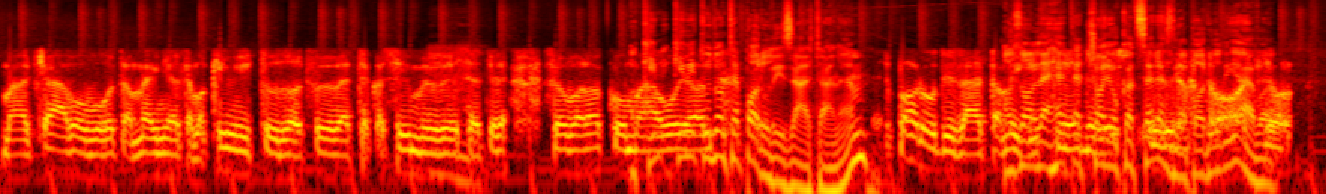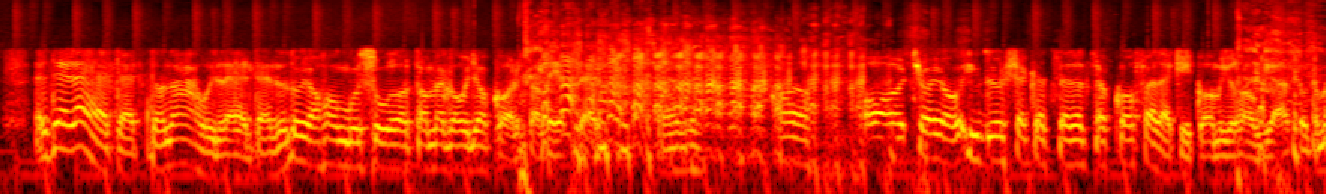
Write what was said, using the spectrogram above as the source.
már csávó voltam, megnyertem a kimit tudott, fölvettek a színművészetére, szóval akkor A már ki, ki olyan... tudom, te parodizáltál, nem? parodizáltam. Itt lehetett csajokat szerezni a paródiával? De lehetett, na náhogy lehetett. Ez olyan hangon szólaltam meg, ahogy akartam, érted? Ha, ha a csaja időseket szeret, akkor a feleki kamil hangjátszottam.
